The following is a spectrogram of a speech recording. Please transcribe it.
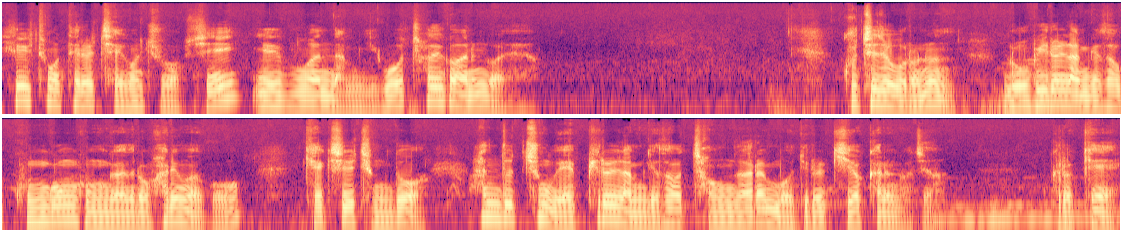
힐튼 호텔을 재건축 없이 일부만 남기고 철거하는 거예요. 구체적으로는 로비를 남겨서 공공 공간으로 활용하고 객실층도 한두 층 외피를 남겨서 정갈한 모듈을 기억하는 거죠. 그렇게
